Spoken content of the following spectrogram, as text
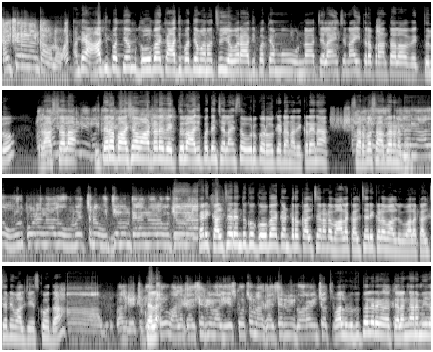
కల్చర్ అని అంటా ఉన్నాం. అంటే ఆధిపత్యం గోబ్యాక్ ఆధిపత్యం అనొచ్చు ఎవరు ఆధిపత్యం ఉన్న చెలాయించిన ఇతర ప్రాంతాల వ్యక్తులు రాష్ట్రాల ఇతర భాష మాట్లాడే వ్యక్తులు ఆధిపత్యం చెలాయిస్తే ఊరుకోరు. ఓకే అన్నది ఎక్కడైనా సర్వసాధారణమే. కానీ కల్చర్ ఎందుకు గో బ్యాక్ అంటారు? కల్చర్ అంటే వాళ్ళ కల్చర్ ఇక్కడ వాళ్ళు వాళ్ళ కల్చర్ని వాళ్ళు చేసుకోవద్దా? వాళ్ళు కల్చర్ని వాళ్ళు చేసుకోవచ్చు మా కల్చర్ని గౌరవించవచ్చు. వాళ్ళు రుద్దుతలేరు కదా తెలంగాణ మీద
